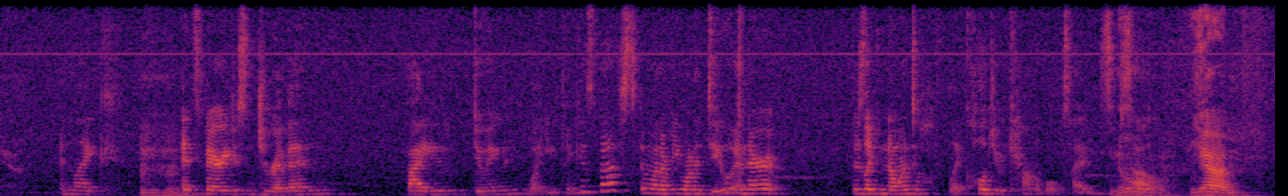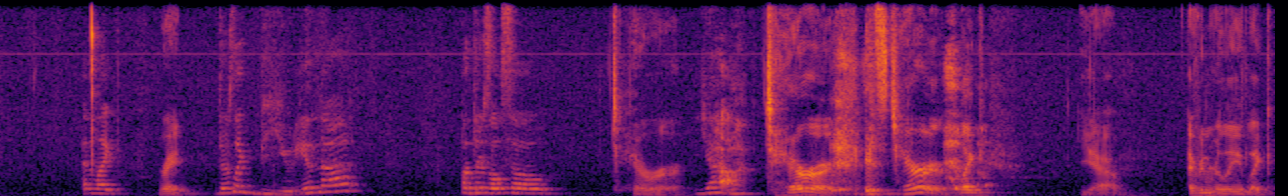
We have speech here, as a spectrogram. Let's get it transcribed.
Yeah. And like Mhm. it's very just driven by you doing what you think is best and whatever you want to do and there there's like no one to like hold you accountable besides yourself No. Yeah. and like Right. there's like beauty in that but there's also Terror. yeah terror. It's terror. Like, yeah, I've been really like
